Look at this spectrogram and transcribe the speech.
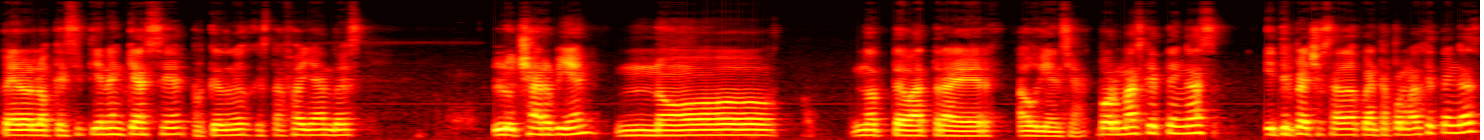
Pero lo que sí tienen que hacer, porque lo único que está fallando es luchar bien, no, no te va a traer audiencia. Por más que tengas, y Triple H se ha dado cuenta, por más que tengas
